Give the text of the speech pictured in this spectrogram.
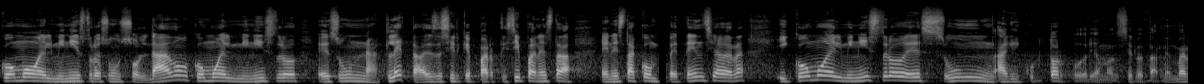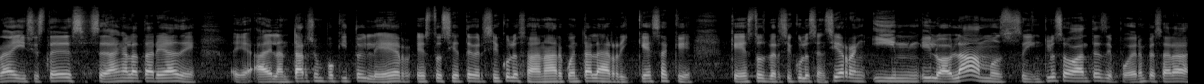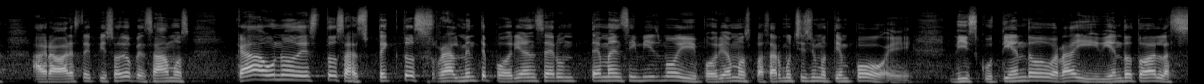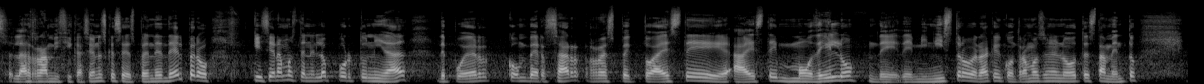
cómo el ministro es un soldado, cómo el ministro es un atleta, es decir, que participa en esta, en esta competencia, ¿verdad? Y cómo el ministro es un agricultor, podríamos decirlo también, ¿verdad? Y si ustedes se dan a la tarea de eh, adelantarse un poquito y leer estos siete versículos, se van a dar cuenta de la riqueza que, que estos versículos encierran. Y, y, lo hablábamos, incluso antes de poder empezar a, a grabar este episodio, pensábamos, cada uno de estos aspectos realmente podrían ser un tema en sí mismo y podríamos pasar muchísimo tiempo eh, discutiendo ¿verdad? y viendo todas las, ramificaciones que se desprenden de él, pero quisiéramos tener la oportunidad de poder conversar respecto a este, a este modelo de, ministro ¿verdad? que encontramos en el Nuevo Testamento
